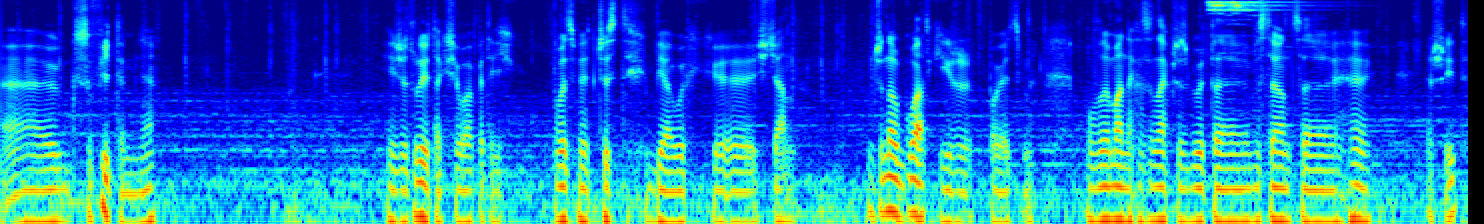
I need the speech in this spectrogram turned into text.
E, e, sufitem, nie? I że tutaj tak się łapie takich powiedzmy czystych, białych e, ścian. Znaczy no gładkich, że powiedzmy. Bo w normalnych asenach przecież były te wystające e, shit.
